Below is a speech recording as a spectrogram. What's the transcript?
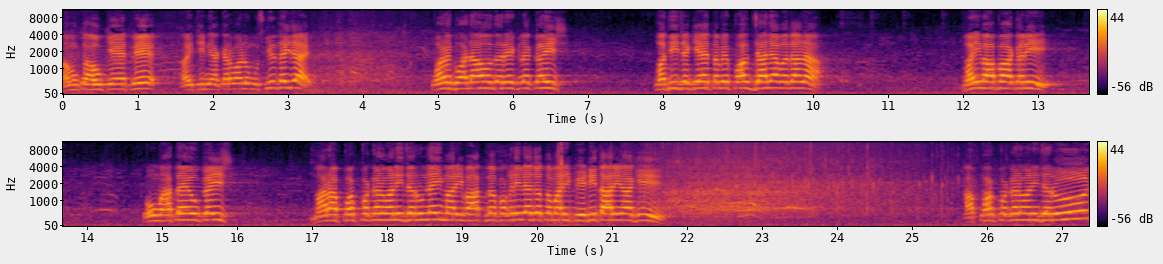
અમુક તો આવું કે એટલે અહીંથી ન્યા કરવાનું મુશ્કેલ થઈ જાય. પણ ગોડાઓ દરેક ને કહીશ. બધી જગ્યાએ તમે પગ ઝાલ્યા બધાના. ભાઈ બાપા કરી. હું માતા એવું કહીશ, મારા પગ પકડવાની જરૂર નહીં, મારી વાત ન પકડી લેજો, તમારી પેઢી તારી નાખી. આ પગ પકડવાની જરૂર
